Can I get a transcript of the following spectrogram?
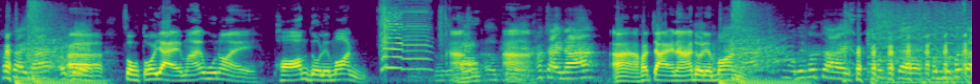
เข้าใจนะ โอเคเอ่อส่งตัวใหญ่มาให้กูหน่อย พร้อมโดเรมอนอะโอเค อะเข้าใจนะอ่าเข้าใจนะโดเรมอน กูไม่เข้าใจ แต่คนดูเข้าใจ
